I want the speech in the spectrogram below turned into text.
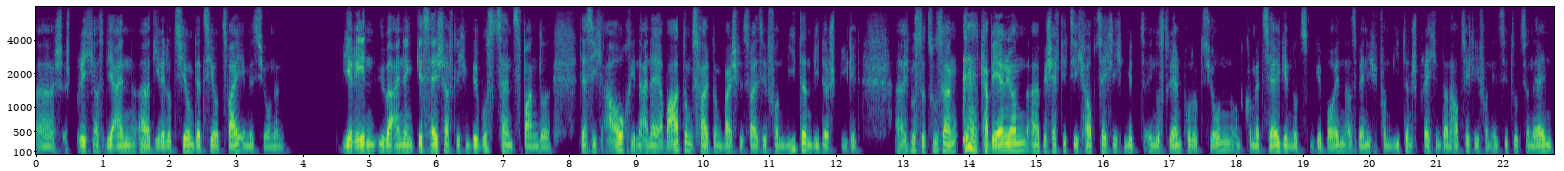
äh, sprich also die, ein, äh, die Reduzierung der CO2-Emissionen. Wir reden über einen gesellschaftlichen Bewusstseinswandel, der sich auch in einer Erwartungshaltung beispielsweise von Mietern widerspiegelt. Äh, ich muss dazu sagen, Caverion äh, beschäftigt sich hauptsächlich mit industriellen Produktionen und kommerziell genutzten Gebäuden. Also wenn ich von Mietern spreche, dann hauptsächlich von institutionellen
